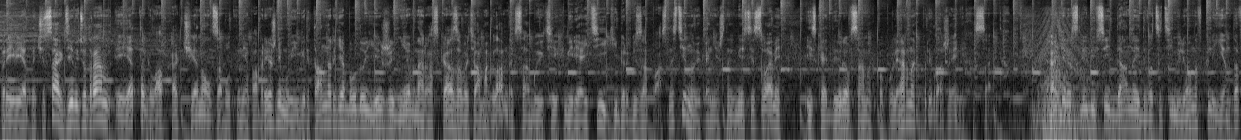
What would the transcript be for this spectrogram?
Привет, на часах 9 утра, и это Главхак Channel. Зовут меня по-прежнему Игорь Таннер. Я буду ежедневно рассказывать вам о главных событиях в мире IT и кибербезопасности, ну и, конечно, вместе с вами искать дыры в самых популярных приложениях и сайтах. Хакеры слили в сеть данные 20 миллионов клиентов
